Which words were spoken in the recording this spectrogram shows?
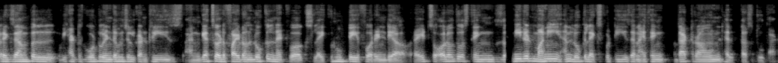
for example, we had to go to individual countries and get certified on local networks like RuPay for India, right? So all of those things needed money and local expertise. And I think that round helped us do that.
